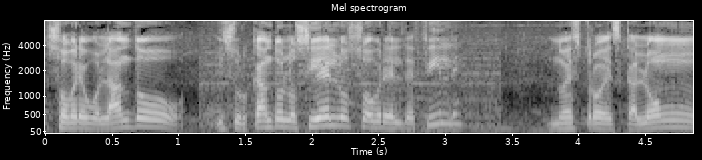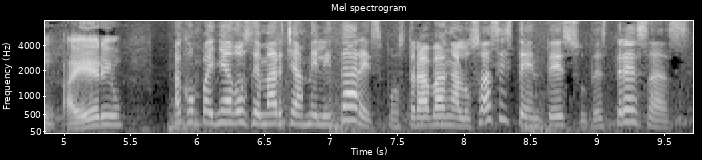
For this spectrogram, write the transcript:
sobrevolando y surcando los cielos sobre el desfile, nuestro escalón aéreo. Acompañados de marchas militares, mostraban a los asistentes sus destrezas.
